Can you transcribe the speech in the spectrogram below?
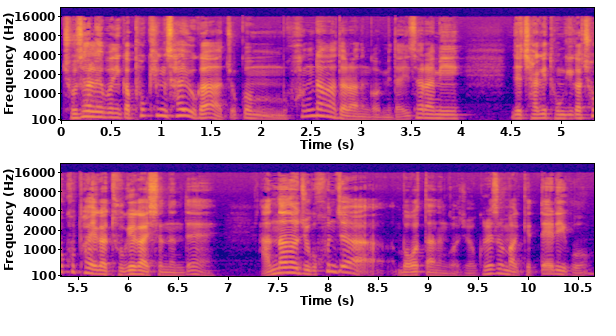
조사를 해보니까 폭행 사유가 조금 황당하더라는 겁니다. 이 사람이 이제 자기 동기가 초코파이가 두 개가 있었는데 안 나눠주고 혼자 먹었다는 거죠. 그래서 막 이렇게 때리고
